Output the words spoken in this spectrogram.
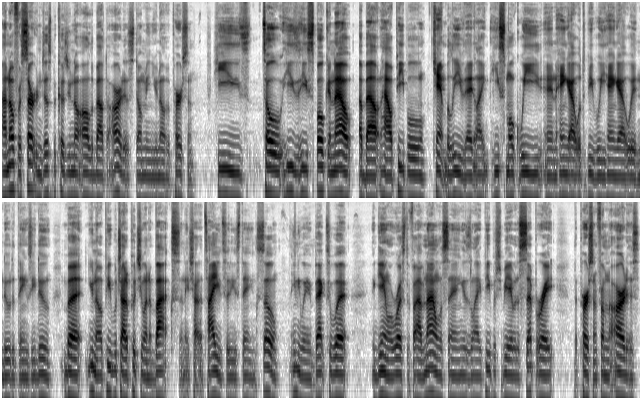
I know for certain just because you know all about the artist don't mean you know the person. He's told he's he's spoken out about how people can't believe that like he smoke weed and hang out with the people he hang out with and do the things he do. But, you know, people try to put you in a box and they try to tie you to these things. So anyway, back to what again what Royce da Five Nine was saying is like people should be able to separate the person from the artist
